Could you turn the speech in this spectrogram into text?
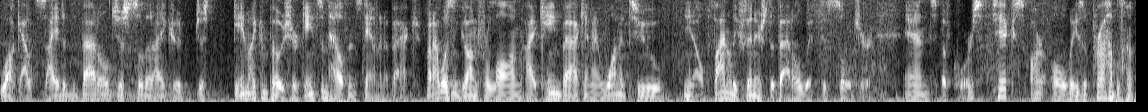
walk outside of the battle just so that I could just gain my composure, gain some health and stamina back. But I wasn't gone for long. I came back and I wanted to, you know, finally finish the battle with this soldier. And of course, ticks are always a problem.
